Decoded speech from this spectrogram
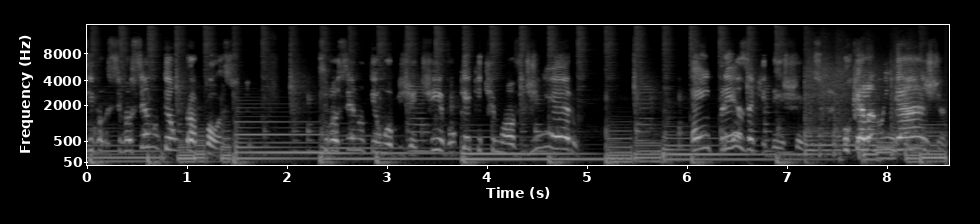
se, se você não tem um propósito, se você não tem um objetivo, o que que te move? Dinheiro. É a empresa que deixa isso, porque ela não engaja,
